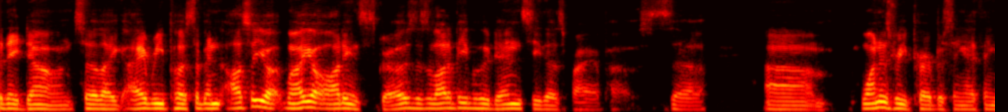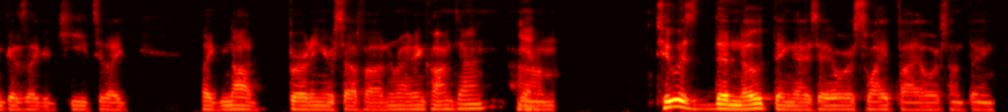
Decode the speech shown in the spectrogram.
But they don't. So like I repost them, and also your while your audience grows, there's a lot of people who didn't see those prior posts. So um, one is repurposing. I think is like a key to like like not burning yourself out and writing content. Yeah. Um, two is the note thing that I say, or a swipe file or something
